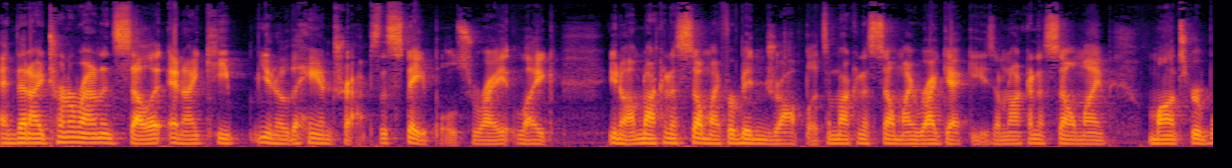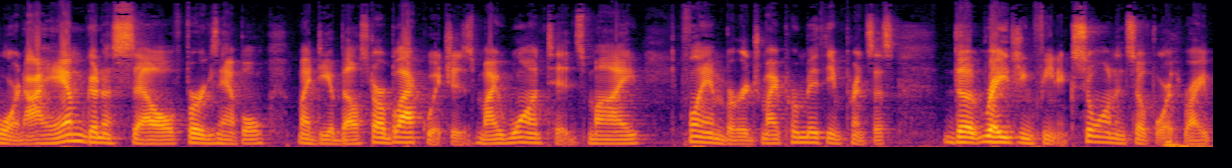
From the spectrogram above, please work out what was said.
and then I turn around and sell it and I keep, you know, the hand traps, the staples, right? Like, you know, I'm not going to sell my Forbidden Droplets. I'm not going to sell my Raigekis. I'm not going to sell my Monster Born. I am going to sell, for example, my Diabellstar Black Witches, my Wanteds, my Flamberge, my Promethean Princess, the Raging Phoenix, so on and so forth, right?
